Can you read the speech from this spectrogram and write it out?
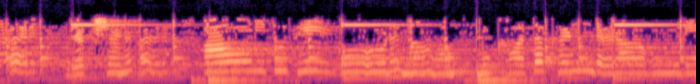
कर रक्षण कर। आणि तुझे गोड नाम मुखात खंड राहू दे।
